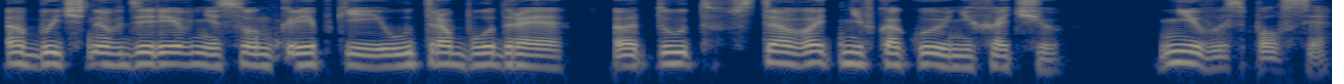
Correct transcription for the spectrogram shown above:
Обычно в деревне сон крепкий и утро бодрое, а тут вставать ни в какую не хочу. Не выспался.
